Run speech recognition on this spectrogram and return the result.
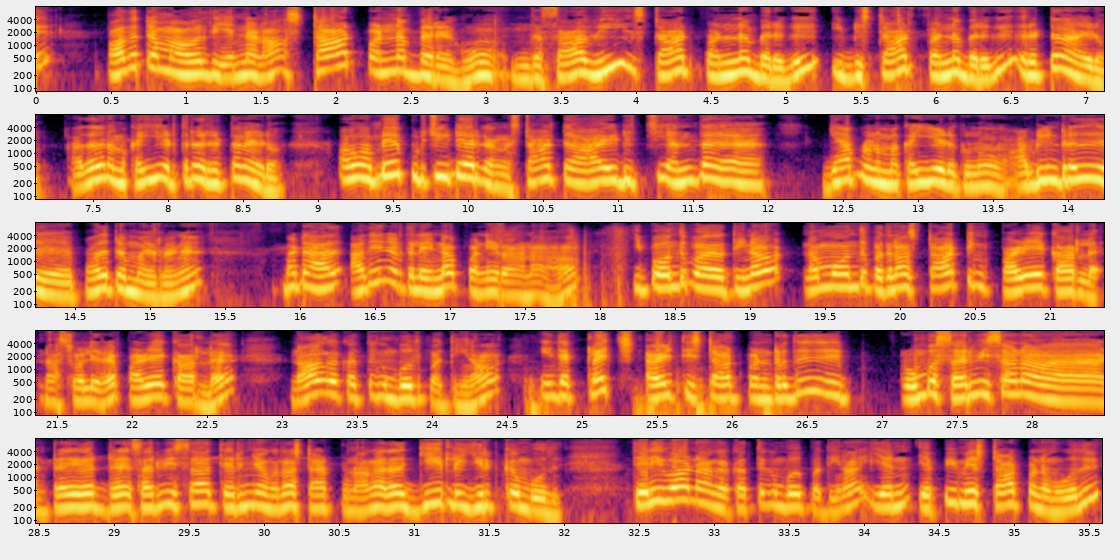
பதட்டம் ஆகுறது என்னன்னா ஸ்டார்ட் பண்ண பிறகும் இந்த சாவி ஸ்டார்ட் பண்ண பிறகு இப்படி ஸ்டார்ட் பண்ண பிறகு ரிட்டன் ஆகிடும் அதாவது நம்ம கையை எடுத்துகிட்டு ரிட்டன் ஆகிடும் அவங்க அப்படியே பிடிச்சிக்கிட்டே இருக்காங்க. ஸ்டார்ட் ஆகிடுச்சு அந்த கேப்பில் நம்ம கையை எடுக்கணும் அப்படின்றது பதட்டம் ஆயிடுறாங்க. பட் அது அதே நேரத்தில் என்ன பண்ணிடுறாங்கன்னா இப்போ வந்து பார்த்தீங்கன்னா நம்ம வந்து பார்த்தீங்கன்னா ஸ்டார்டிங் பழைய காரில் நான் சொல்லிடுறேன் பழைய காரில் நாங்கள் கற்றுக்கும் போது பார்த்தீங்கன்னா இந்த கிளச் அழுத்தி ஸ்டார்ட் பண்ணுறது ரொம்ப சர்வீஸான டிரைவர் ட்ரை சர்வீஸாக தெரிஞ்சவங்க தான் ஸ்டார்ட் பண்ணுவாங்க. அதாவது கீரில் இருக்கும்போது. தெளிவாக நாங்கள் கற்றுக்கும் போது பார்த்தீங்கன்னா என் எப்பயுமே ஸ்டார்ட் பண்ணும்போது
